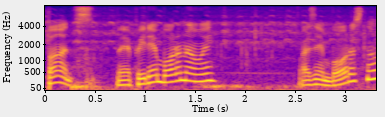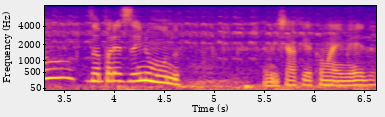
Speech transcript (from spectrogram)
Pants, não é para ir embora não, hein? Vais embora senão desapareces aí no mundo. A Michá fica com mais medo.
